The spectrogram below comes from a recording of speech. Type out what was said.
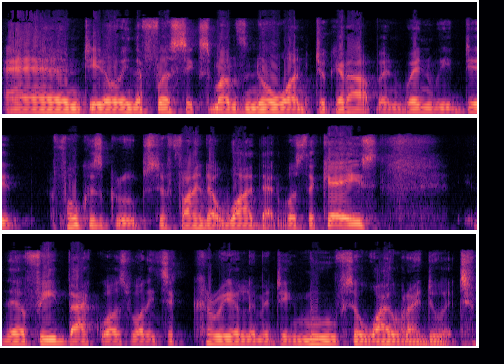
And, you know, in the first six months, no one took it up. And when we did focus groups to find out why that was the case, the feedback was, well, it's a career limiting move, so why would I do it?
